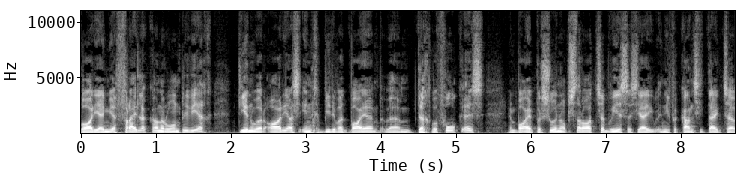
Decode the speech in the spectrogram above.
waar jy meer vrylik kan rondbeweeg teenoor areas en gebiede wat baie um, dig bevolk is en baie persone op straat sou wees as jy in die vakansietyd sou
